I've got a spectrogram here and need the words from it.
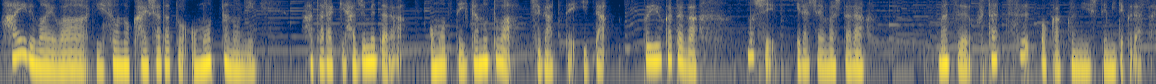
入る前は理想の会社だと思ったのに働き始めたら思っていたのとは違っていたという方がもしいらっしゃいましたらまず2つお確認してみてください。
